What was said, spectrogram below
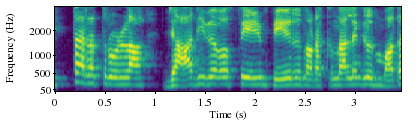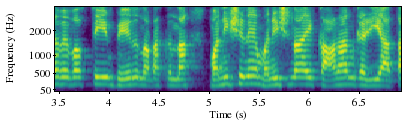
ഇത്തരത്തിലുള്ള ജാതി വ്യവസ്ഥയും പേര് നടക്കുന്ന അല്ലെങ്കിൽ മതവ്യവസ്ഥയും പേര് നടക്കുന്ന മനുഷ്യനെ മനുഷ്യനായി കാണാൻ കഴിയാത്ത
